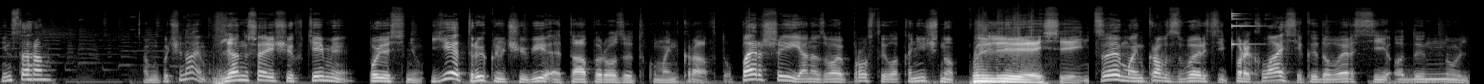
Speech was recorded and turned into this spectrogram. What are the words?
інстаграм. А ми починаємо. Для нешарящих в темі поясню. Є три ключові етапи розвитку Майнкрафту. Перший я називаю просто і лаконічно плесінь. Це Майнкрафт з версії прекласіки до версії 1.0.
